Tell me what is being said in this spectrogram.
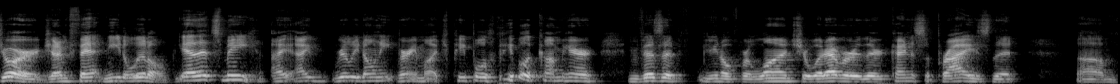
George, I'm fat and eat a little. Yeah, that's me. I, I really don't eat very much. People people that come here and visit, you know, for lunch or whatever, they're kind of surprised that um,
